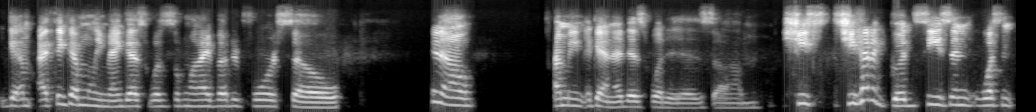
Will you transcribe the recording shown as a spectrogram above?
Again, I think Emily Menges was the one I voted for. So, you know, I mean, again, it is what it is. Um, she's she had a good season. It wasn't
